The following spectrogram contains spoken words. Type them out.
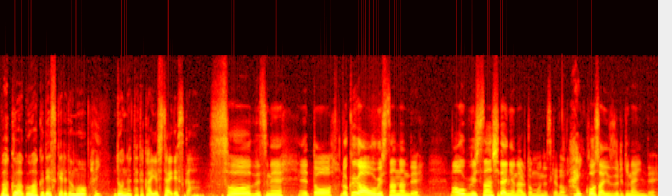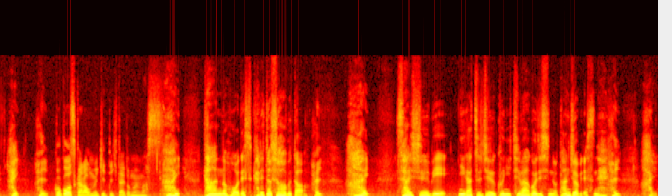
枠は5枠ですけれども、はい、どんな戦いをしたいですか？そうですね。えっ、ー、と6が大口さんなんで、まあ大口さん次第にはなると思うんですけど、はい、コースは譲る気ないんで、はい、はい、5コースから思い切っていきたいと思います。はい、ターンの方でしっかりと勝負と。はい、はい。最終日2月19日はご自身の誕生日ですね、はい、はい、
